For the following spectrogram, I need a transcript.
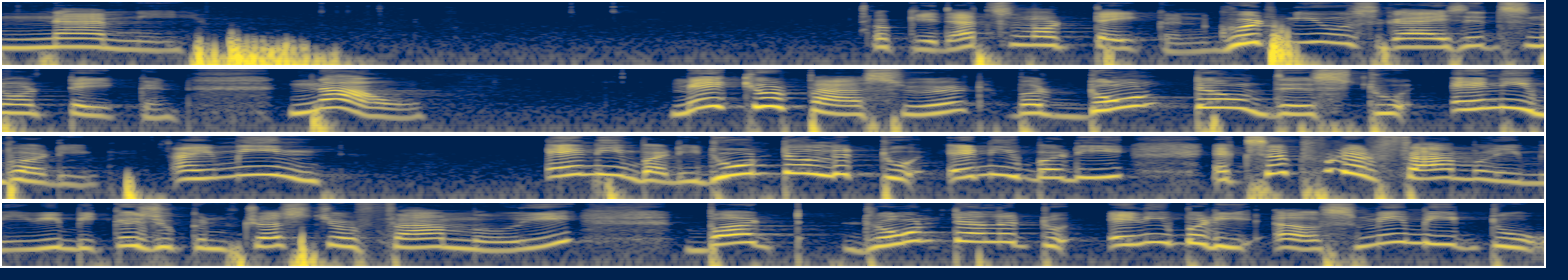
Nammy. Okay, that's not taken. Good news, guys, it's not taken. Now, make your password, but don't tell this to anybody. I mean, anybody. Don't tell it to anybody except for your family, maybe because you can trust your family. But don't tell it to anybody else, maybe to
